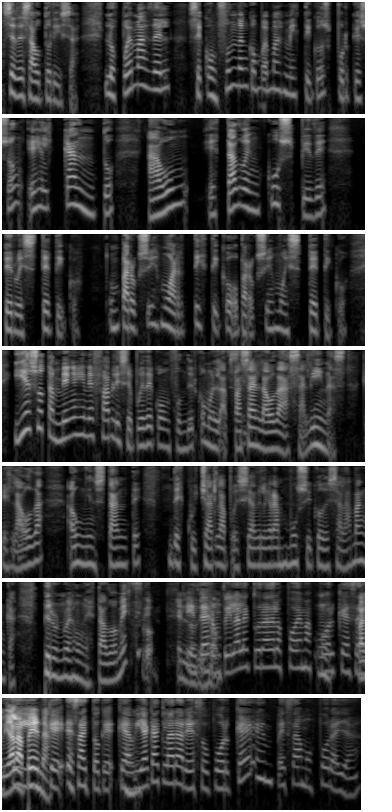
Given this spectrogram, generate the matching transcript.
se desautoriza. Los poemas de él se confunden con poemas místicos porque son, es el canto a un estado en cúspide, pero estético un paroxismo artístico o paroxismo estético. Y eso también es inefable y se puede confundir como la, pasa en la oda a Salinas, que es la oda a un instante de escuchar la poesía del gran músico de Salamanca, pero no es un estado místico. Interrumpí la lectura de los poemas mm, porque valía la pena. Que, exacto, que, había que aclarar eso. ¿Por qué empezamos por allá?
